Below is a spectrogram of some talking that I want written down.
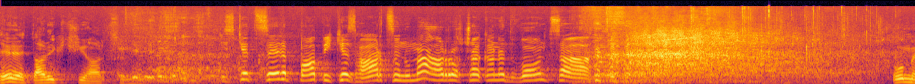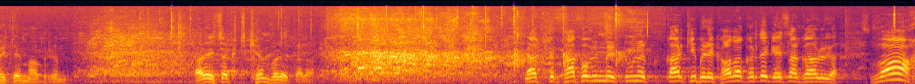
սերը տարիք չի հարցնում։ Իսկ այդ սերը պապի քեզ հարցնում է առողջականդ ոնց է։ Ում հետ եմ ապրում։ Արա, հեսա կչքեմ վրե տարա։ Նա կապովի մեր տունը կարգի բերեք, հավաքրտեք, հեսա գալու է։ Վախ,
